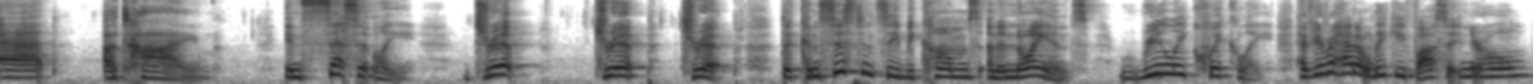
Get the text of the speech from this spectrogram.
at a time, incessantly. Drip, drip, drip. The consistency becomes an annoyance really quickly. Have you ever had a leaky faucet in your home?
